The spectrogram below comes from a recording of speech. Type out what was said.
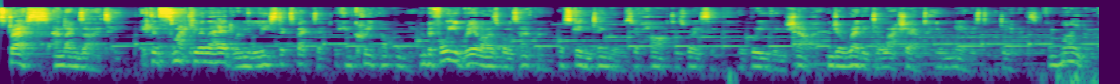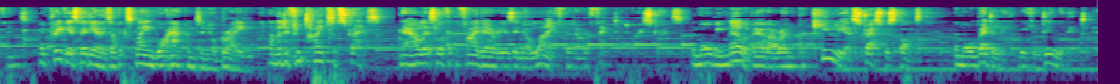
Stress and anxiety. It can smack you in the head when you least expect it. It can creep up on you. And before you realise what has happened, your skin tingles, your heart is racing, your breathing shallow, and you're ready to lash out at your nearest and dearest for minor offence. In previous videos, I've explained what happens in your brain and the different types of stress. Now let's look at the five areas in your life that are affected by stress. The more we know about our own peculiar stress response, the more readily we can deal with it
